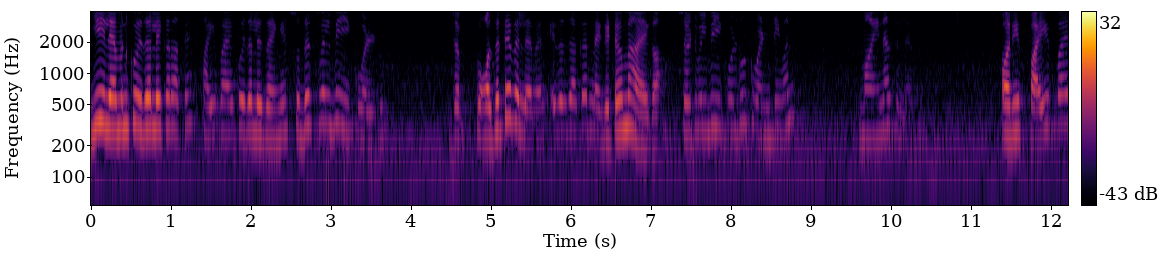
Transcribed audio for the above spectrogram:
ये 11 को इधर लेकर आते हैं 5y को इधर ले जाएँगे। So this will be equal to जब पॉजिटिव 11 इधर जाकर नेगेटिव में आएगा so it will be equal to 21 minus eleven और ये फाइव वाई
